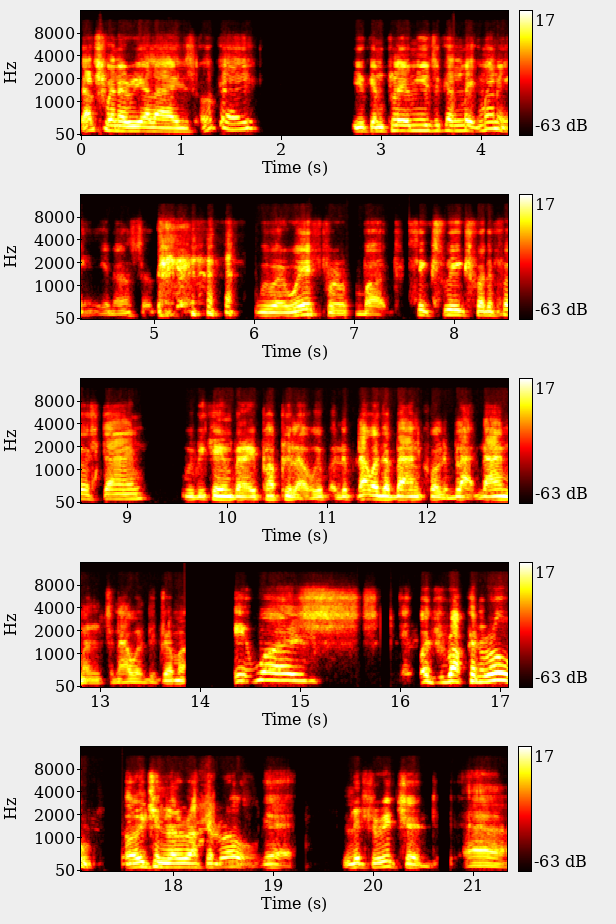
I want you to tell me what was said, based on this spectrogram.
That's when I realized, okay, you can play music and make money, you know. So we were away for about six weeks for the first time. We became very popular. We, that was a band called the Black Diamonds, and I was the drummer. It was it was rock and roll, original rock and roll, yeah. Little Richard, uh,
